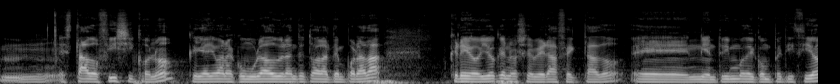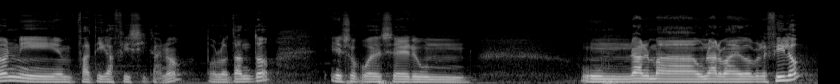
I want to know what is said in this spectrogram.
mm, estado físico, ¿no? Que ya llevan acumulado durante toda la temporada, creo yo que no se verá afectado eh, ni en ritmo de competición ni en fatiga física, ¿no? Por lo tanto, eso puede ser un, un arma, un arma de doble filo.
